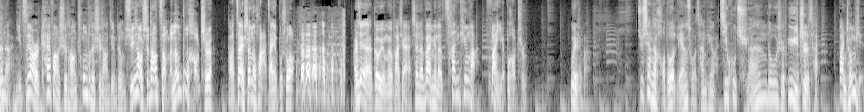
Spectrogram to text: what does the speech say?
真的，你只要是开放食堂，充分的市场竞争，学校食堂怎么能不好吃啊？再深的话咱也不说了。而且各位有没有发现，现在外面的餐厅啊，饭也不好吃了？为什么？就现在好多连锁餐厅啊，几乎全都是预制菜、半成品，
